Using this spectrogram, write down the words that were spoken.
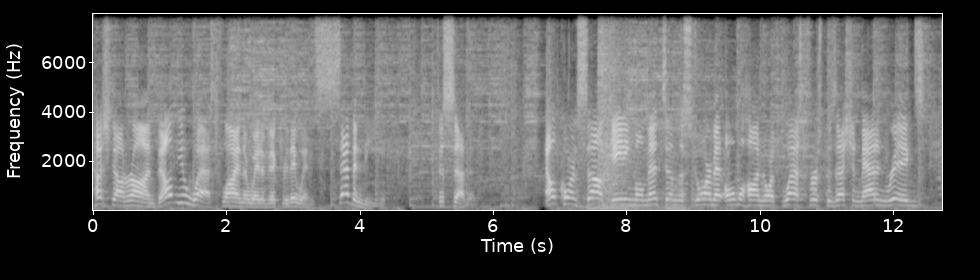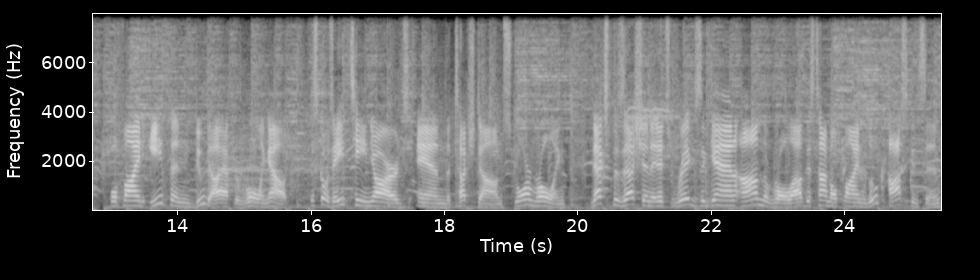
touchdown run. Bellevue West flying their way to victory. They win 70 to 7. Elkhorn South gaining momentum. The storm at Omaha Northwest. First possession, Madden Riggs will find Ethan Duda after rolling out. This goes 18 yards and the touchdown. Storm rolling. Next possession, it's Riggs again on the rollout. This time I'll find Luke Hoskinson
